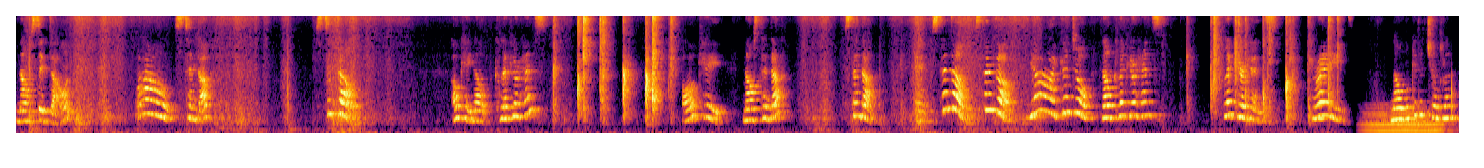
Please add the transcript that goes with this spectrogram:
Now sit down. Wow. Stand up. Sit down. Okay, now clap your hands. Okay. Now stand up. Stand up. And stand up. Stand up. Yeah, good job. Now clap your hands. Clap your hands. Great. Now look at it, children.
